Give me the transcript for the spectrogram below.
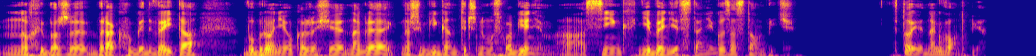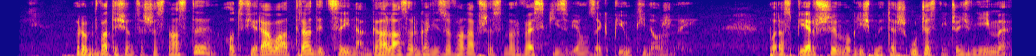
No chyba, że brak Hugedweita w obronie okaże się nagle naszym gigantycznym osłabieniem, a Singh nie będzie w stanie go zastąpić. W to jednak wątpię. Rok 2016 otwierała tradycyjna gala zorganizowana przez Norweski Związek Piłki Nożnej. Po raz pierwszy mogliśmy też uczestniczyć w niej my.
